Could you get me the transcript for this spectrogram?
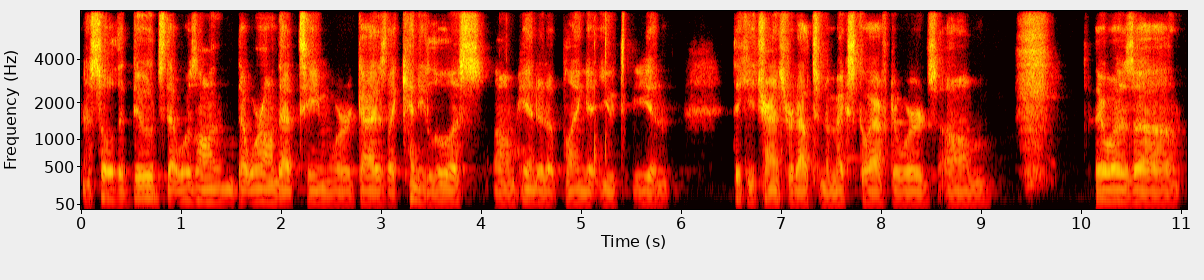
and so the dudes that was on that were on that team were guys like Kenny Lewis. Um, he ended up playing at UT, and I think he transferred out to New Mexico afterwards. Um, there was uh,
